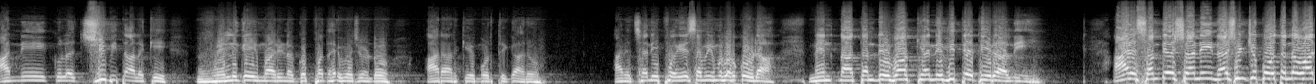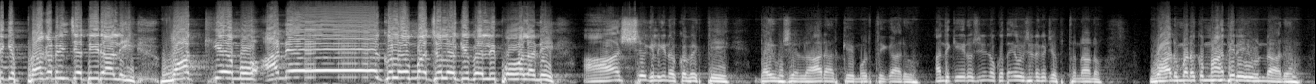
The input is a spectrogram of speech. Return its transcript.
అనేకుల జీవితాలకి వెలుగై మారిన గొప్ప దైవజనుడు ఆర్ఆర్కే మూర్తి గారు. ఆయన చనిపోయే సమయంలో కూడా నేను నా తండ్రి వాక్యాన్ని విత్తే తీరాలి. ఆయన సందేశాన్ని నశించిపోతున్న వారికి ప్రకటించే తీరాలి. వాక్యము అనేకుల మధ్యలోకి వెళ్ళిపోవాలని ఆశ కలిగిన ఒక వ్యక్తి దైవజనులు ఆర్ఆర్కే మూర్తి గారు. అందుకే ఈరోజు నేను ఒక దైవజనుగా చెప్తున్నాను. వారు మనకు మాదిరి ఉన్నారు.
